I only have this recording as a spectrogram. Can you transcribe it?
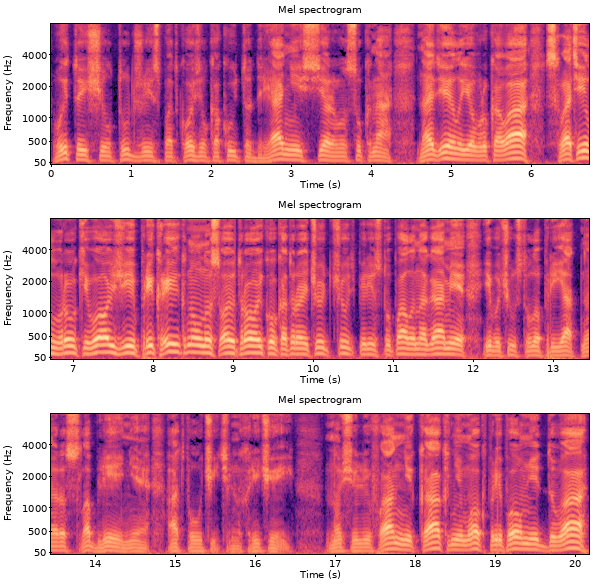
вытащил тут же из-под козел какую-то дрянь из серого сукна, надел ее в рукава, схватил в руки вожжи и прикрикнул на свою тройку, которая чуть-чуть переступала ногами, ибо чувствовала приятное расслабление от поучительных речей. Но Селифан никак не мог припомнить два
